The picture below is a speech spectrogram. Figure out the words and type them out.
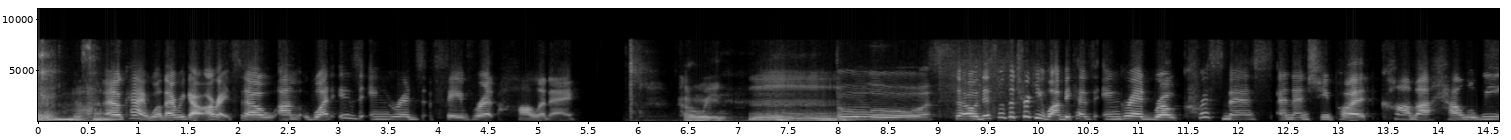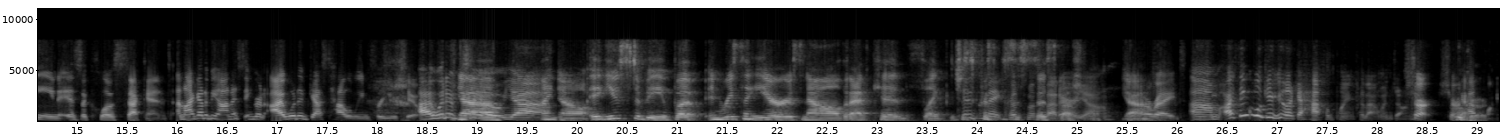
Okay, well there we go. All right. So, um, what is Ingrid's favorite holiday? Halloween. Mm. Ooh, So this was a tricky one because Ingrid wrote Christmas and then she put comma Halloween is a close second. And I got to be honest, Ingrid, I would have guessed Halloween for you too. I would have Yeah, too. Yeah. I know. It used to be, but in recent years now that I have kids, like just Kids make Christmas, Christmas is so better, special. yeah. Yeah. All right. Um, I think we'll give you like a half a point for that one, John. Sure, sure. Half point.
